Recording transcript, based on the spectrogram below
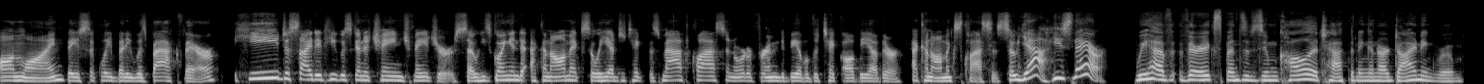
online basically, but he was back there. He decided he was going to change majors. So he's going into economics. So he had to take this math class in order for him to be able to take all the other economics classes. So yeah, he's there. We have very expensive Zoom college happening in our dining room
